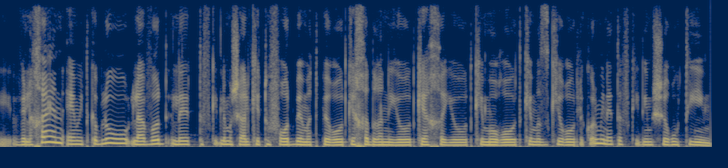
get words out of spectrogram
ולכן הם התקבלו לעבוד לתפקיד, למשל, כתופרות במתפרות, כחדרניות, כאחיות, כמורות, כמזכירות, לכל מיני תפקידים שירותיים.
